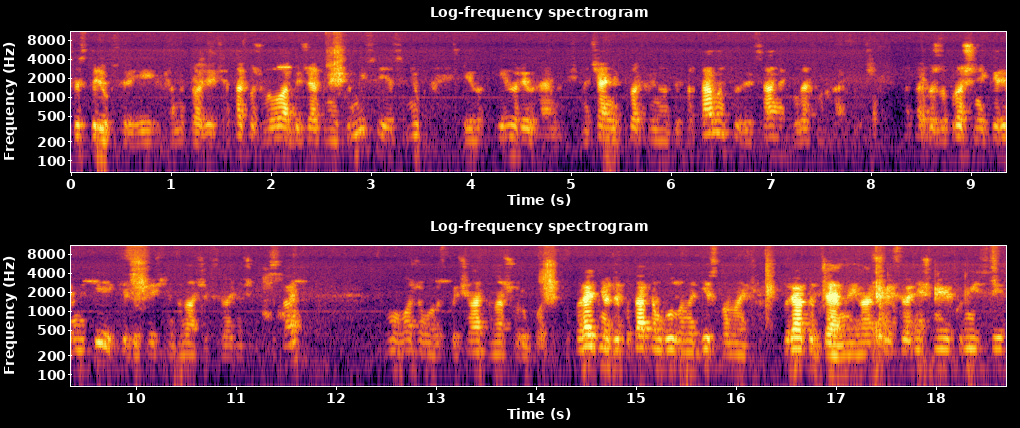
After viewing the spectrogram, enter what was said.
Свистолюк Сергій Анатолійович, а також голова бюджетної комісії Ясенюк Ігор Євгенович, начальник профільного департаменту Вівсяник Олег Михайлович. А також запрошені керівники, які дотичні до наших сьогоднішніх питань. Тому можемо розпочинати нашу роботу. Попередньо депутатам було надіслано порядок денний нашої сьогоднішньої комісії.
